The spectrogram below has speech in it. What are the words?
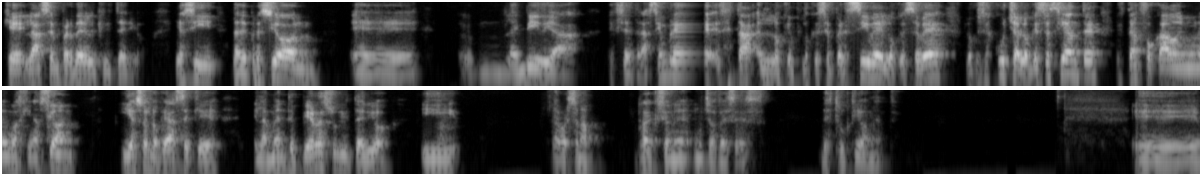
que la hacen perder el criterio. Y así la depresión, eh, la envidia, etcétera. Siempre está lo que, lo que se percibe, lo que se ve, lo que se escucha, lo que se siente, está enfocado en una imaginación y eso es lo que hace que la mente pierda su criterio y la persona reaccione muchas veces destructivamente. Eh,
